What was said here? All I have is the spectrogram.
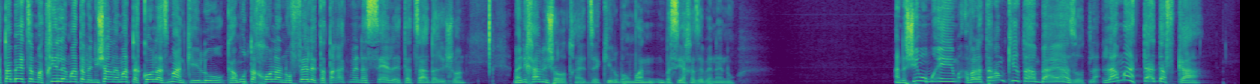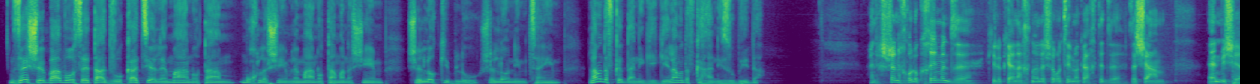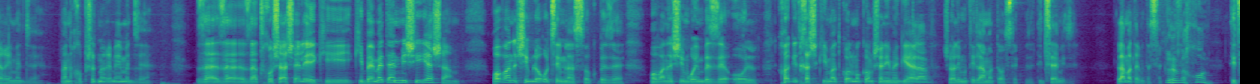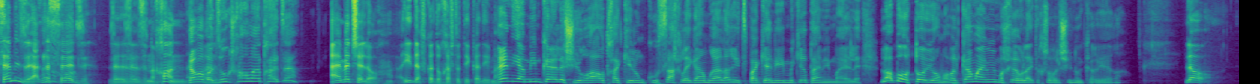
אתה בעצם מתחיל למטה ונשאר למטה כל הזמן, כאילו, כמות החול הנופלת, אתה רק מנסה את הצעד הראשון. ואני חייב לשאול אותך את זה, כאילו, במובן, בשיח הזה בינינו. אנשים אומרים, אבל אתה לא מכיר את הבעיה הזאת. למה אתה דווקא זה שבא ועושה את האדבוקציה למען אותם מוחלשים, למען אותם אנשים שלא קיבלו, שלא נמצאים? למה דווקא דני גיגי? למה דווקא הני זובידה? אני חושב שאנחנו לוקחים את זה, כאילו, כי אנחנו אלה שרוצים לקחת את זה, זה שם. אין מי שירים את זה, ואנחנו פשוט מרימים את זה. זה, זה, זה התחושה שלי, כי, כי באמת אין מי שיהיה שם. רוב האנשים לא רוצים לעסוק בזה, רוב האנשים רואים בזה עול. אני יכול להגיד לך שכמעט כל מקום שאני מגיע אליו, שואלים אותי למה אתה עוסק בזה, תצא מזה. למה אתה מתעסק בזה? זה נכון. תצא מזה, אל תעשה נכון. את זה. זה, זה, זה נכון. גם אבל- הבת זוג שלך אומרת לך את זה? האמת שלא, היא דווקא דוחפת אותי קדימה. אין ימים כאלה שהיא רואה אותך כאילו מכוסח לגמרי על הרצפה, כי אני מכיר את הימים האלה. לא באותו יום, אבל כמה ימים אחרי אולי תחשוב על שינוי קריירה. לא,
